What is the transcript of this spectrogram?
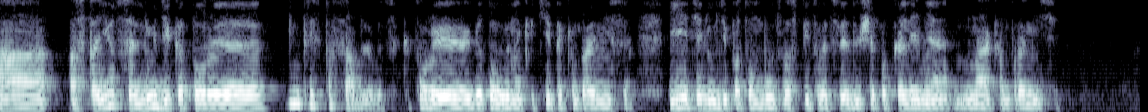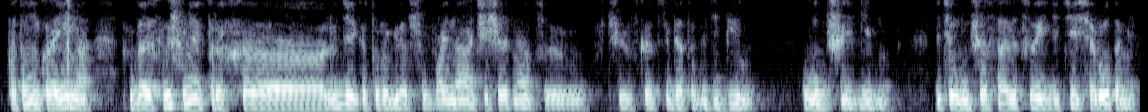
А остаются люди, которые ну, приспосабливаются, которые готовы на какие-то компромиссы. И эти люди потом будут воспитывать следующее поколение на компромиссе. Поэтому Украина, когда я слышу некоторых э, людей, которые говорят, что война очищает нацию, хочу сказать, ребята, вы дебилы, лучшие гибнут. Эти лучшие оставят своих детей сиротами,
